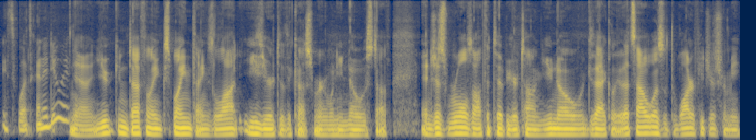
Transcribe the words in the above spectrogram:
is what's going to do it. yeah, you can definitely explain things a lot easier to the customer when you know stuff and just rolls off the tip of your tongue. You know exactly. That's how it was with the water features for me.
